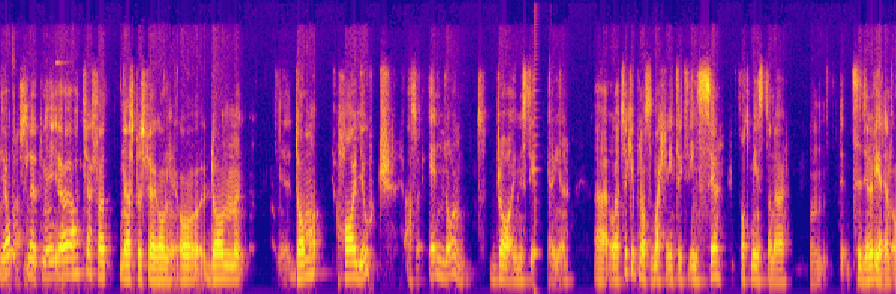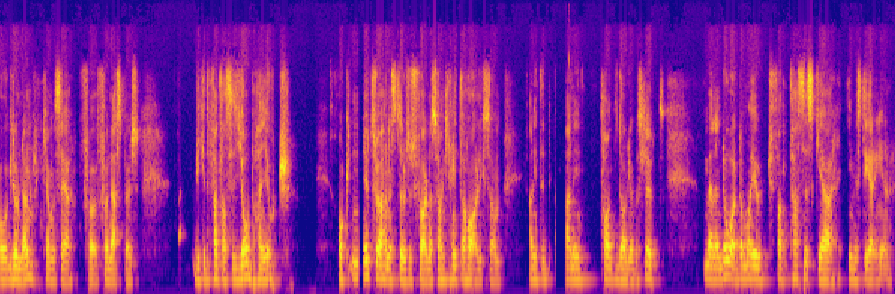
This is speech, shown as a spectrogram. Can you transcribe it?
Ja, absolut. Men jag har träffat Naspers flera gånger och de, de har gjort alltså, enormt bra investeringar. Och jag tycker på något sätt marknaden inte riktigt inser, åtminstone mm, tidigare vdn och grundaren kan man säga för, för Naspers, vilket fantastiskt jobb han gjort och nu tror jag han är styrelseordförande så han kan inte ha liksom, han, inte, han tar inte dagliga beslut. Men ändå, de har gjort fantastiska investeringar.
